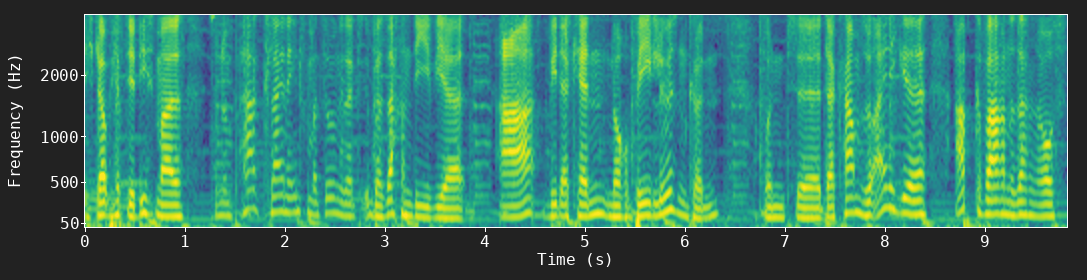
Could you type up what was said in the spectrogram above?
Ich glaube, ich habe dir diesmal so ein paar kleine Informationen gesagt über Sachen, die wir A, weder kennen, noch B, lösen können. Und äh, da kamen so einige abgefahrene Sachen raus,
